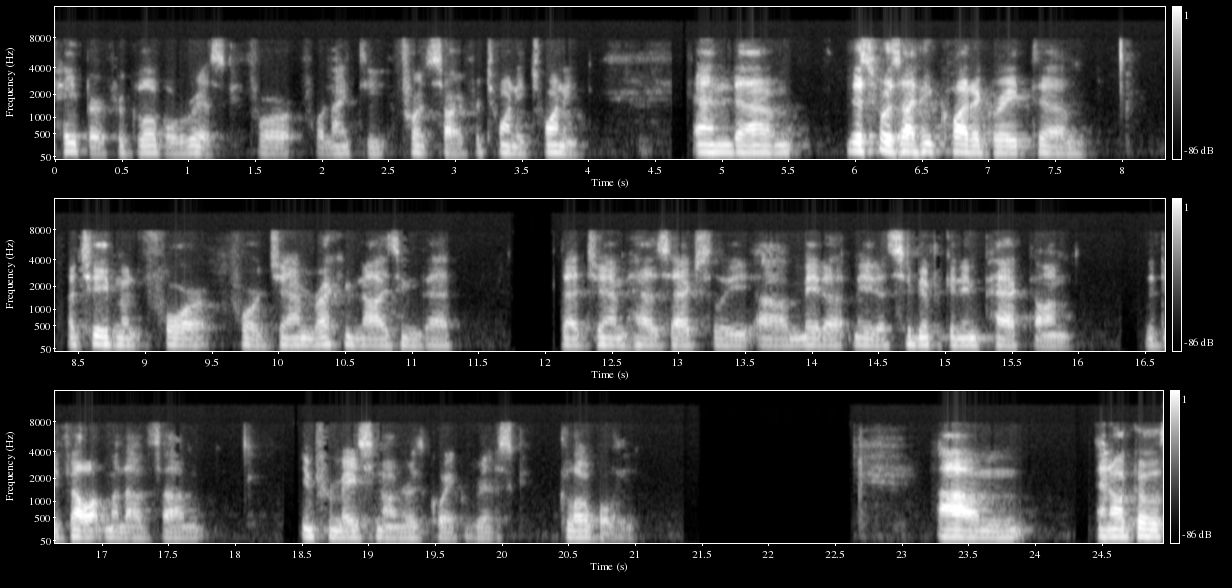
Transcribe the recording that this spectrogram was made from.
paper for global risk for, for 19, for, sorry, for 2020. And um, this was, I think, quite a great um, achievement for for GEM, recognizing that that GEM has actually uh, made a made a significant impact on the development of um, information on earthquake risk globally. Um, and I'll go,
